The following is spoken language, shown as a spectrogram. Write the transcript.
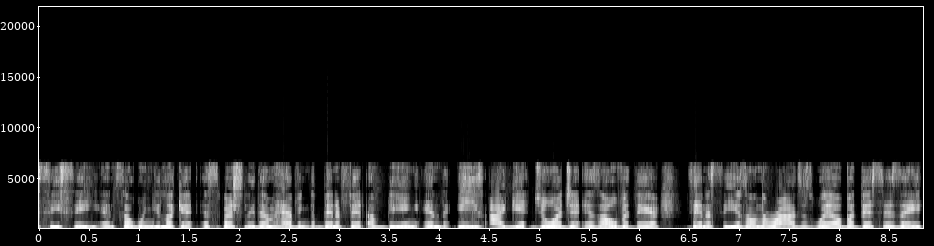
SEC. And so when you look at especially them having the benefit of being in the East, I get Georgia is over there. Tennessee is on the rise as well. But this is a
